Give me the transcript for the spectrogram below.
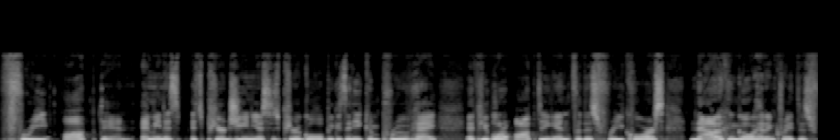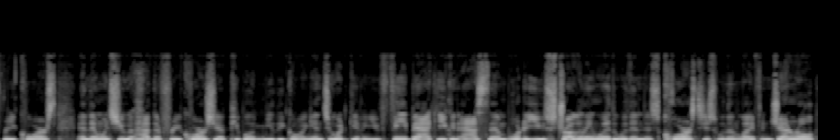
free opt in? I mean, it's, it's pure genius. It's pure gold because then you can prove, hey, if people are opting in for this free course, now I can go ahead and create this free course. And then once you have the free course, you have people immediately going into it, giving you feedback. You can ask them, what are you struggling with within this course, just within life in general?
